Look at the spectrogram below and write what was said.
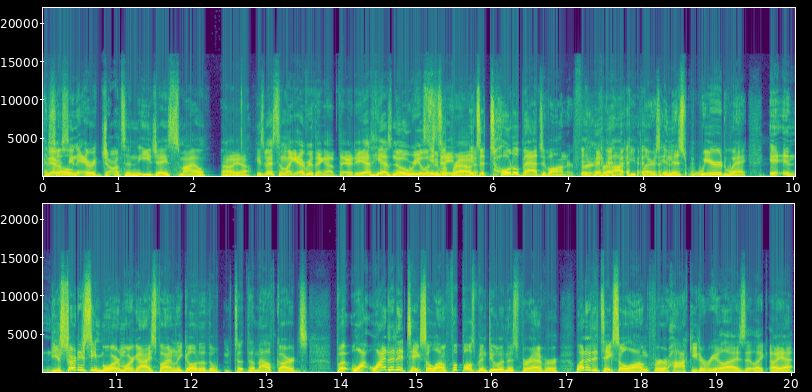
have you ever So- seen Eric Johnson, EJ, smile? Oh yeah. He's missing like everything up there. He has, he has no real estate. Super proud. It's a total badge of honor for, for hockey players in this weird way. It, and you're starting to see more and more guys finally go to the to the mouth guards. But why, why did it take so long? Football's been doing this forever. Why did it take so long for hockey to realize that, like, oh yeah,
